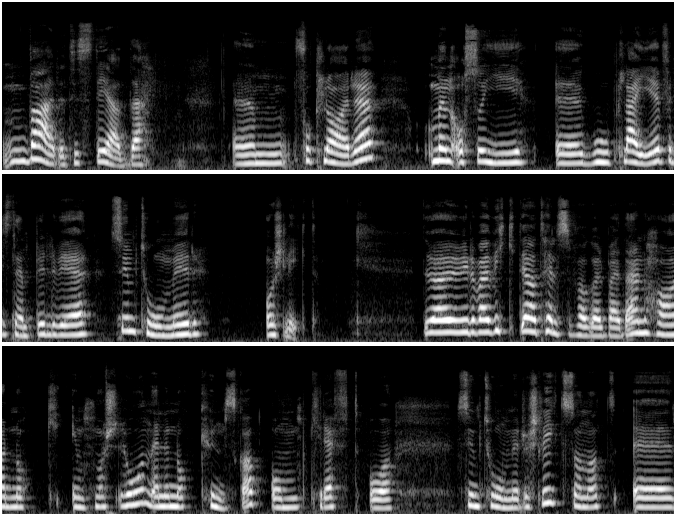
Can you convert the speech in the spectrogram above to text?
være til stede. Forklare, men også gi god pleie, f.eks. ved symptomer og slikt. Det vil være viktig at helsefagarbeideren har nok informasjon eller nok kunnskap om kreft og symptomer og slikt, sånn at eh,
